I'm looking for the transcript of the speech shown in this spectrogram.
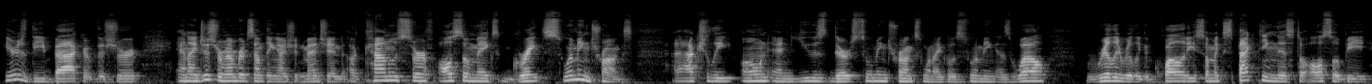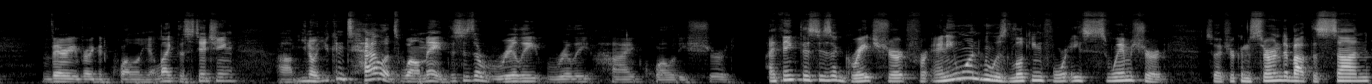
Here's the back of the shirt, and I just remembered something I should mention. A Kanu Surf also makes great swimming trunks. I actually own and use their swimming trunks when I go swimming as well. Really, really good quality. So I'm expecting this to also be very, very good quality. I like the stitching. Um, you know, you can tell it's well made. This is a really, really high quality shirt. I think this is a great shirt for anyone who is looking for a swim shirt. So if you're concerned about the sun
